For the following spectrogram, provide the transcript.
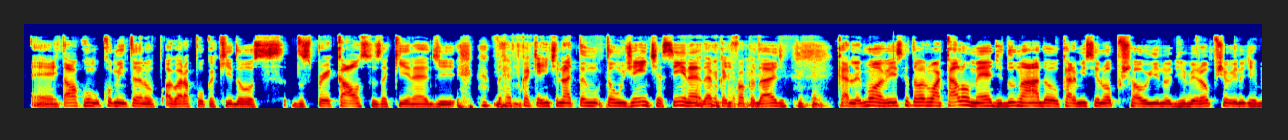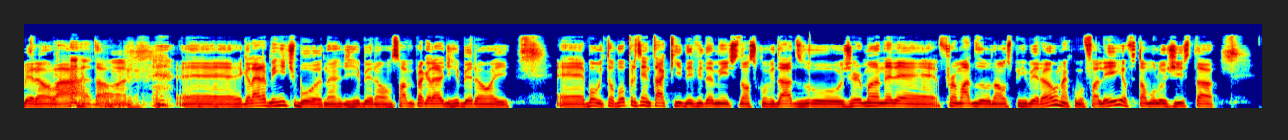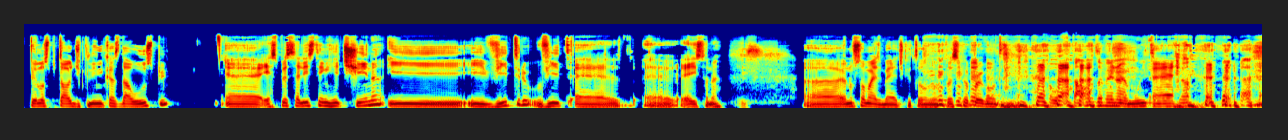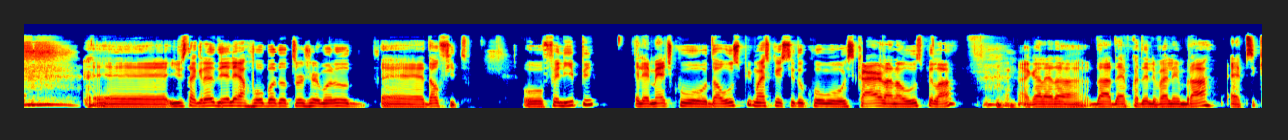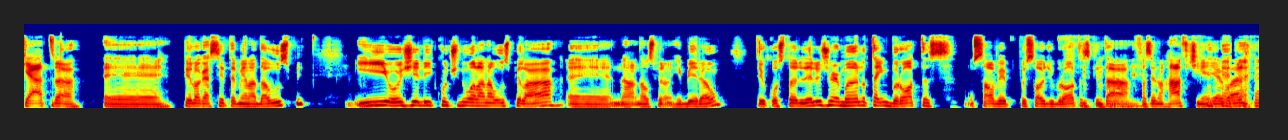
É, estava comentando agora há pouco aqui dos, dos percalços aqui, né? De, da época que a gente não é tão, tão gente assim, né? Da época de faculdade. Cara, eu lembro uma vez que eu tava numa Calomed, do nada, o cara me ensinou a puxar o hino de Ribeirão, puxei o hino de Ribeirão lá e tal. É, galera bem gente boa, né? De Ribeirão. Salve pra galera de Ribeirão aí. É, bom, então vou apresentar aqui devidamente os nossos convidados. O Germano, ele é formado na USP Ribeirão, né? Como eu falei, oftalmologista pelo Hospital de Clínicas da USP. É, é, especialista em retina e, e vítreo. Vit, é, é, é, isso, né? Isso. Uh, eu não sou mais médico, então por isso que eu pergunto. o também não é muito. É. Então. é, e o Instagram dele é arroba Dr. Germano é, Dalfito. O Felipe, ele é médico da USP, mais conhecido como Scar lá na USP lá. A galera da, da época dele vai lembrar. É psiquiatra é, pelo HC também lá da USP. Uhum. E hoje ele continua lá na USP, lá, é, na, na, USP não, em Ribeirão. Tem o consultório dele, o Germano tá em Brotas. Um salve aí pro pessoal de Brotas que tá fazendo rafting aí agora.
